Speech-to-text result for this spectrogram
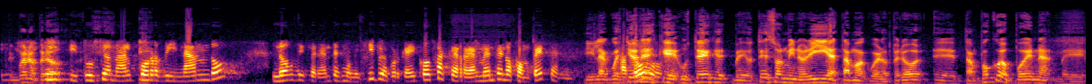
institucional coordinando los diferentes municipios, porque hay cosas que realmente no competen. Y la cuestión es que ustedes, ustedes son minoría, estamos de acuerdo, pero eh, tampoco pueden eh,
